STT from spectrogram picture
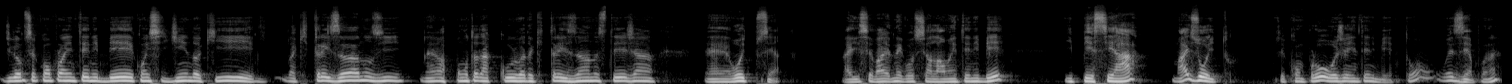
digamos, você compra um NTNB coincidindo aqui daqui 3 anos e né, a ponta da curva daqui 3 anos esteja é, 8%. Aí você vai negociar lá um NTNB IPCA mais 8. Você comprou hoje a NTNB. Então, um exemplo, né?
